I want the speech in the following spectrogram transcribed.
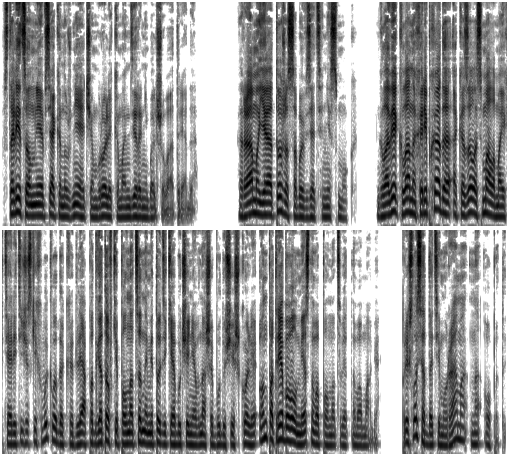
В столице он мне всяко нужнее, чем в роли командира небольшого отряда. Рама я тоже с собой взять не смог. Главе клана Харибхада оказалось мало моих теоретических выкладок. Для подготовки полноценной методики обучения в нашей будущей школе он потребовал местного полноцветного мага. Пришлось отдать ему рама на опыты.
